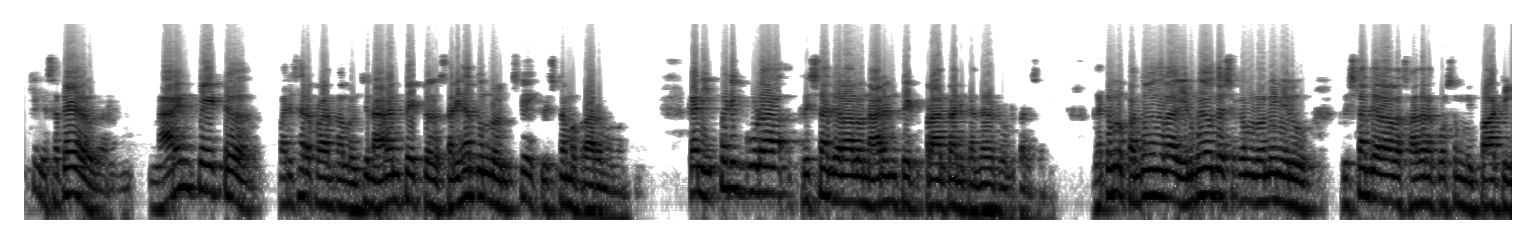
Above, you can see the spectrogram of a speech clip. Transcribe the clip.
ముఖ్యంగా గారు నారాయణపేట్ పరిసర ప్రాంతాల నుంచి నారాయణపేట్ సరిహద్దుల్లోంచి కృష్ణమ్మ ప్రారంభమవుతుంది. కానీ ఇప్పటికి కూడా కృష్ణా జలాలు నారాయణపేట్ ప్రాంతానికి అందినటువంటి పరిస్థితి. గతంలో పంతొమ్మిది వందల ఎనభైవ దశకంలోనే మీరు కృష్ణా జలాల సాధన కోసం మీ పార్టీ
